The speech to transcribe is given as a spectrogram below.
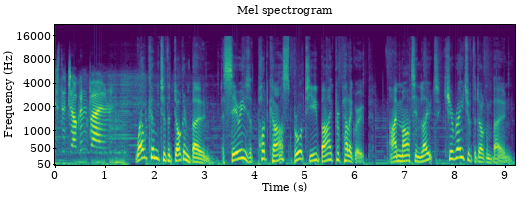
is the Dog and Bone. Welcome to The Dog and Bone, a series of podcasts brought to you by Propeller Group. I'm Martin Lote, curator of The Dog and Bone.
